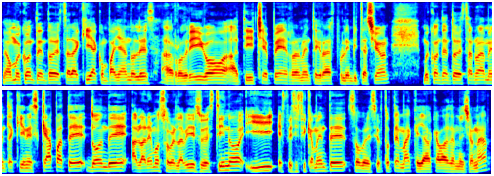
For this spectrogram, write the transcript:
No, muy contento de estar aquí acompañándoles a Rodrigo, a ti, Chepe. Realmente gracias por la invitación. Muy contento de estar nuevamente aquí en Escápate, donde hablaremos sobre la vida y su destino y específicamente sobre cierto tema que ya acabas de mencionar.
